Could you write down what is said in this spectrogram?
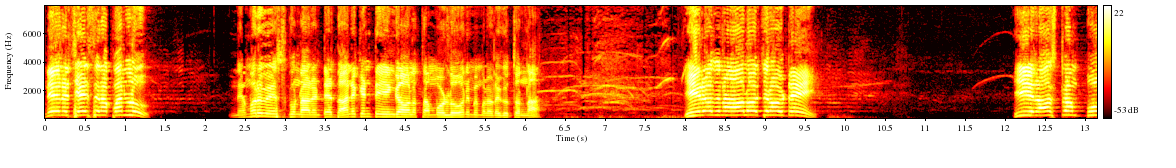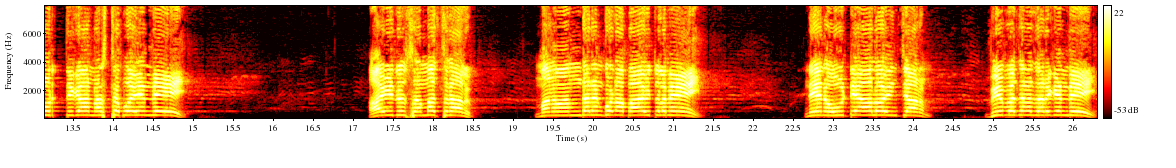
నేను చేసిన పనులు నెమరు వేసుకున్నారంటే దానికంటే ఏం కావాలో తమ్ముళ్ళు అని మిమ్మల్ని అడుగుతున్నా. ఈరోజు నా ఆలోచన ఒకటి ఈ రాష్ట్రం పూర్తిగా నష్టపోయింది. ఐదు సంవత్సరాలు మనం అందరం కూడా బాధితులమే. నేను ఒకటే ఆలోచించాను. విభజన జరిగింది.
